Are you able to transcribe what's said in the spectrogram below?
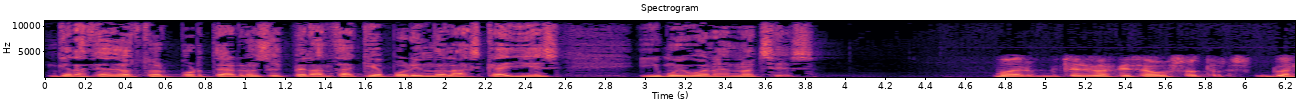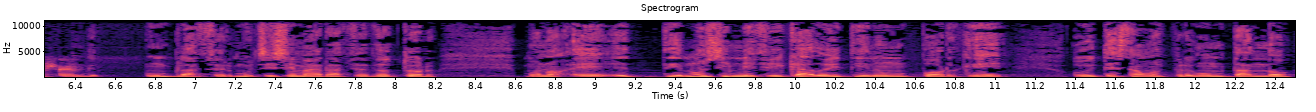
Gracias, doctor, por traernos esperanza aquí a Poniendo las Calles y muy buenas noches. Bueno, muchas gracias a vosotros. Un placer. Un placer. Muchísimas gracias, doctor. Bueno, eh, tiene un significado y tiene un porqué. Hoy te estamos preguntando,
